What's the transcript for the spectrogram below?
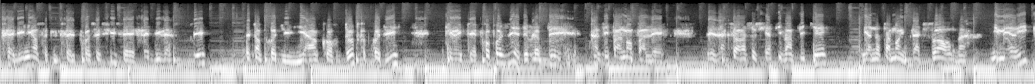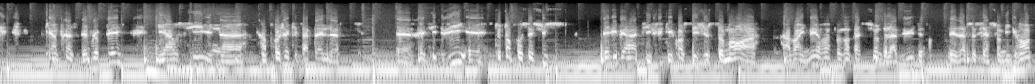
Trait d'union, c'est le processus, et fête diversité, c'est un produit. Il y a encore d'autres produits qui ont été proposés et développés principalement par les, acteurs associatifs impliqués. Il y a notamment une plateforme numérique qui est en train de se développer. Il y a aussi euh, un projet qui s'appelle euh, Récit de vie et tout un processus délibératif qui consiste justement à avoir une meilleure représentation de la vue de- des associations migrantes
